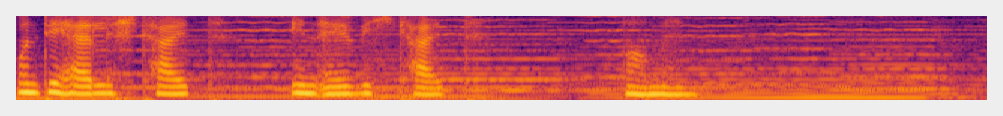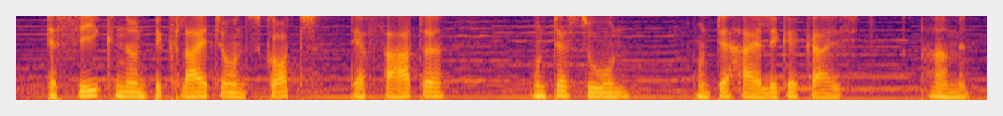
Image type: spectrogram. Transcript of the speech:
und die Herrlichkeit in Ewigkeit. Amen. Es segne und begleite uns Gott, der Vater und der Sohn und der Heilige Geist. Amen.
